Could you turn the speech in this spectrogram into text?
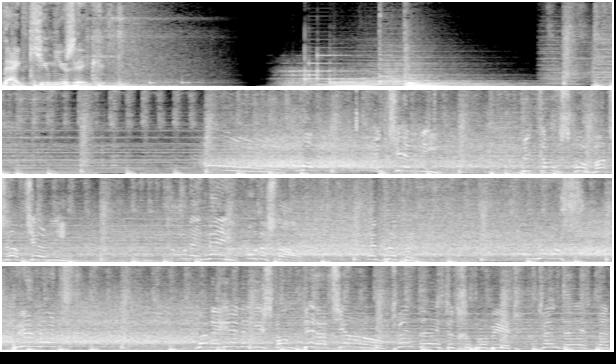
bij Q-Music. Oh, flap. En Czerny. De kans voor Václav Czerny. Oh nee, nee, Oenerstal. En Prupper. Oh jongens, Brenet. Maar de redding is van Terracciano. Twente heeft het geprobeerd. Twente heeft met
